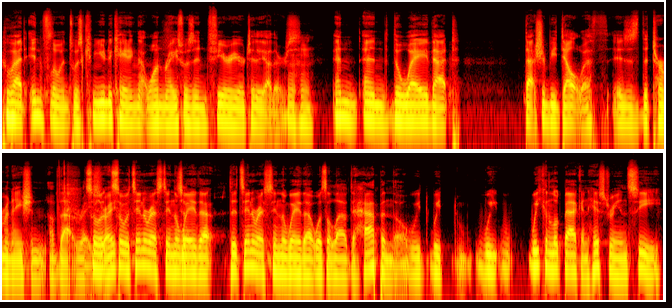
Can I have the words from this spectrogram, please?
who had influence was communicating that one race was inferior to the others, Mm-hmm. and and the way that that should be dealt with is the termination of that race, so right? so it's interesting the So- way that it's interesting the way that was allowed to happen though. We we we we can look back in history and see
